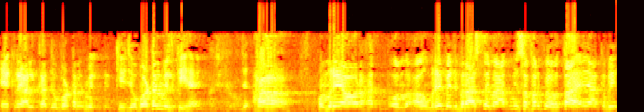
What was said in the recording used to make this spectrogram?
ایک ریال کا جو بوٹل کی جو بوٹل ملتی ہے۔ ہاں عمرے اور عمرے پہ جب راستے میں آدمی سفر پہ ہوتا ہے یا کبھی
